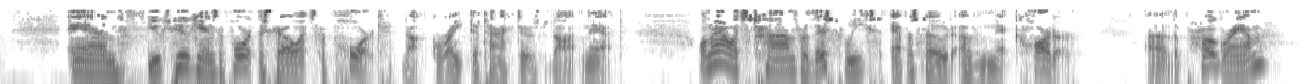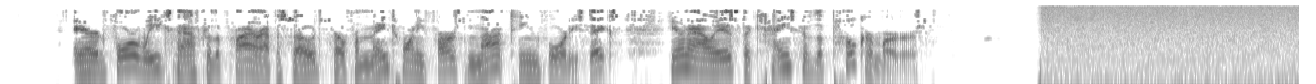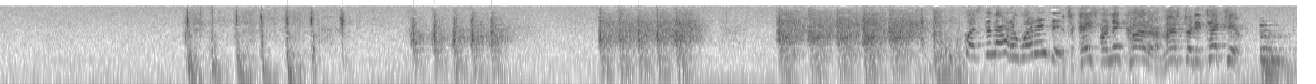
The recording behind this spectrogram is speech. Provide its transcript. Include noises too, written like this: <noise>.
And you too can support the show at support.greatdetectives.net. Well, now it's time for this week's episode of Nick Carter. Uh, the program aired four weeks after the prior episode, so from May 21st, 1946. Here now is the case of the poker murders. What's the matter? What is it? It's a case for Nick Carter, master detective.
